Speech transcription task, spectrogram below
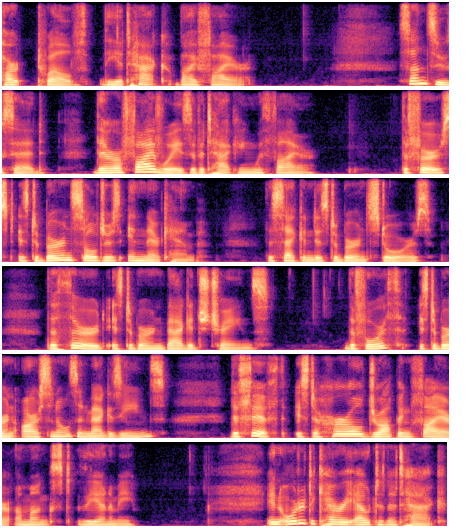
Part 12 The Attack by Fire Sun Tzu said, There are five ways of attacking with fire. The first is to burn soldiers in their camp. The second is to burn stores. The third is to burn baggage trains. The fourth is to burn arsenals and magazines. The fifth is to hurl dropping fire amongst the enemy. In order to carry out an attack,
